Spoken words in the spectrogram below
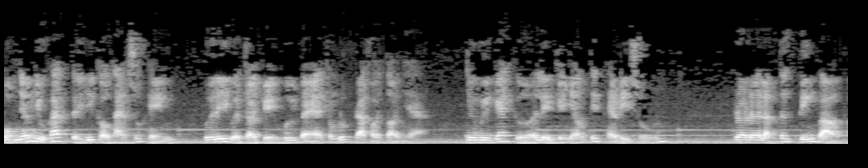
Một nhóm du khách từ dưới cầu thang xuất hiện, vừa đi vừa trò chuyện vui vẻ trong lúc ra khỏi tòa nhà. Nhân viên gác cửa liền cho nhóm tiếp theo đi xuống. Roder lập tức tiến vào,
